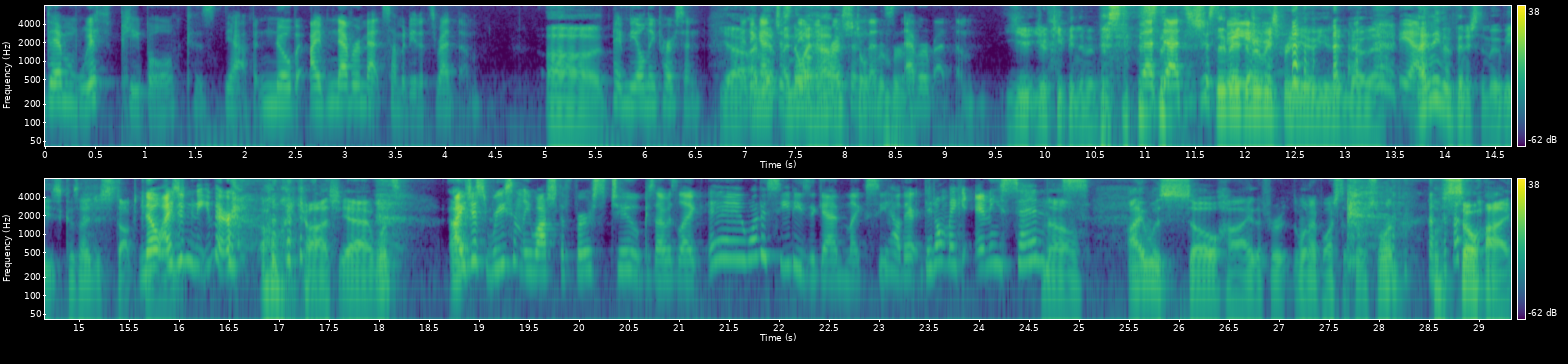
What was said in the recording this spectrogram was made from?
them with people. Cause yeah, but no, but I've never met somebody that's read them. Uh, I'm the only person. Yeah, I I think mean, I'm just I know the I only have, I just person that's remember. ever read them. you, you're keeping them in business. That- that's just they made the movies for you. You didn't know that. Yeah. I didn't even finish the movies because I just stopped. No, I didn't either. Oh my gosh. Yeah. Once. I just recently watched the first two because I was like, "Hey, I want to see these again. Like, see how they're they don't make any sense." No. I was so high the first when I watched the first one. I was so high.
